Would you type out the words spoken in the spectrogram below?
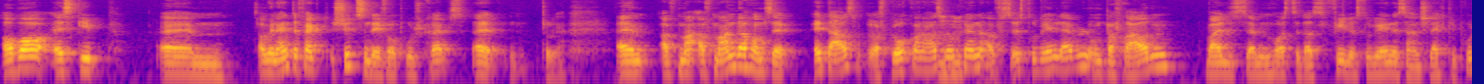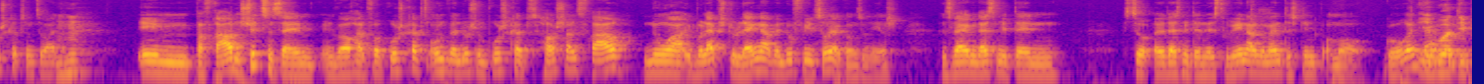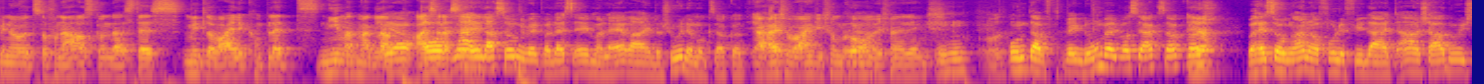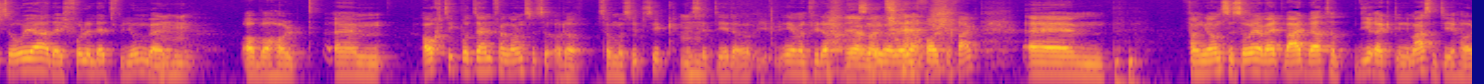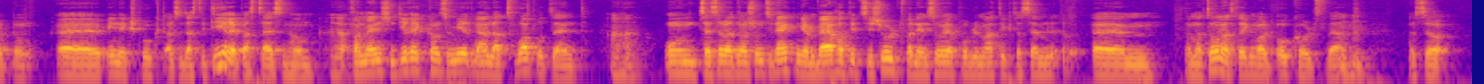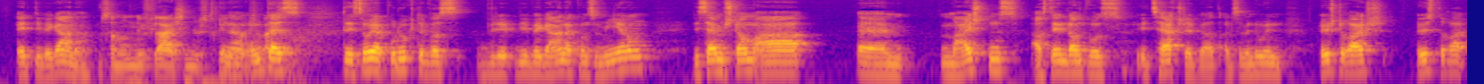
aber es gibt, ähm, aber im Endeffekt schützen die vor Brustkrebs. Äh, Entschuldigung. Ähm, auf, auf Männer haben sie aus, auf gar keine Auswirkungen auf das Östrogenlevel und bei Frauen, weil es ähm, heißt ja, dass viele Östrogene sind schlecht wie Brustkrebs und so weiter. Im, bei Frauen schützen sie in, in Wahrheit vor Brustkrebs und wenn du schon Brustkrebs hast als Frau, nur überlebst du länger, wenn du viel Soja konsumierst. Deswegen das mit den, so, äh, das mit den Östrogenargumenten stimmt aber nicht. Ja gut, ich bin aber jetzt davon ausgegangen, dass das mittlerweile komplett niemand mehr glaubt. Ja, also, aber dass nein, ich er, lasse sagen, weil das eben ein Lehrer in der Schule mal gesagt hat. ja, heißt aber eigentlich schon gekommen, Ja. wenn ich mir denkst. Mhm. Und auf, wegen der Umwelt, was du auch gesagt hast. Ja. Weil es sagen auch noch voll viele Leute, ah, schau, du isst Soja, der ist voll nett für die Umwelt. Mhm. Aber halt ähm, 80% von ganzen, oder sagen wir 70, das hat jeder, jemand wieder Mhm. Ja, sagen, wir, der falsche Fakt. Ähm, von ganzen Soja weltweit wird halt direkt in die Massentierhaltung äh, ingespuckt. Also dass die Tiere essen haben. Ja. Von Menschen direkt konsumiert werden laut 2%. Aha. Und es soll halt noch schon zu denken geben, wer hat jetzt die Schuld bei den Soja-Problematik, dass ähm, der Amazonas-Regenwald angeholzt wird. Mhm. Also et die Veganer. Sondern die Fleischindustrie. Genau. Und das, die Sojaprodukte, was wir, wir Veganer konsumieren, dieselben stammen auch ähm, meistens aus dem Land, wo es jetzt hergestellt wird. Also wenn du in Österreich, Österreich,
